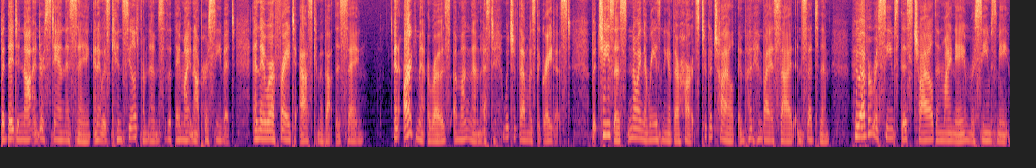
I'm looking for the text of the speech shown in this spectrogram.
But they did not understand this saying, and it was concealed from them so that they might not perceive it. And they were afraid to ask him about this saying. An argument arose among them as to which of them was the greatest. But Jesus, knowing the reasoning of their hearts, took a child and put him by his side and said to them, Whoever receives this child in my name receives me.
